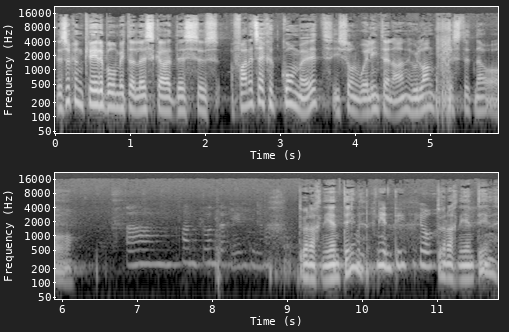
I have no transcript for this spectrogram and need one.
Dis ook incredible met Aliska. Dis is van dit sy gekom het hierso in Wellington aan. Hoe lank is dit nou al? 2019. 2019, ja. 2019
